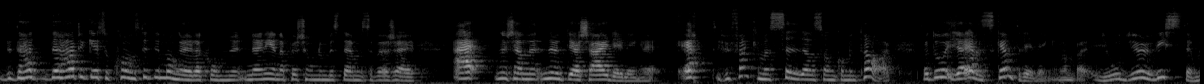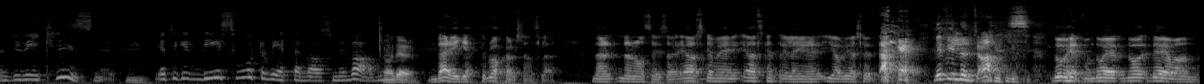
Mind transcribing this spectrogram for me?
Det, här, det här tycker jag är så konstigt i många relationer när den ena personen bestämmer sig för så här, nej nu, känner, nu är inte jag kär i dig längre. Ett, hur fan kan man säga en sån kommentar? För då, jag älskar inte dig längre. Man bara, jo det gör du visst det, men du är i kris nu. Jag tycker det är svårt att veta vad som är vad. Men Ja det är det. Det där är jättebra självkänsla. När, när någon säger så här, jag älskar mig, jag älskar inte dig längre, jag vill göra slut. det vill du inte alls! Då vet man, då är, då, det är man,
